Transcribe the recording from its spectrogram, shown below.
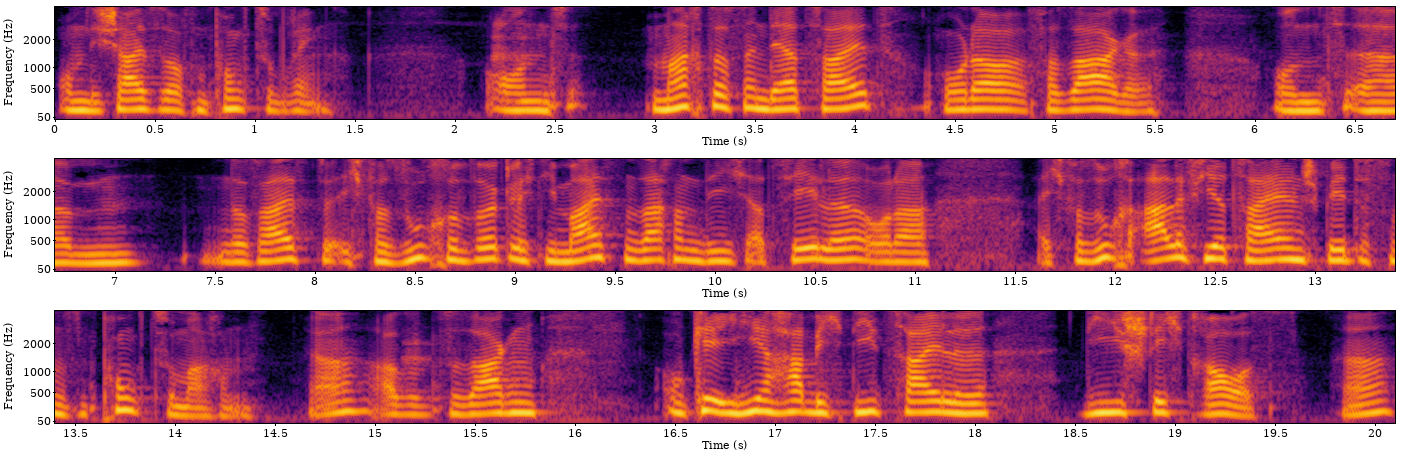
um die Scheiße auf den Punkt zu bringen. Und mach das in der Zeit oder versage. Und ähm, das heißt, ich versuche wirklich die meisten Sachen, die ich erzähle, oder ich versuche alle vier Zeilen spätestens einen Punkt zu machen. Ja, also zu sagen, okay, hier habe ich die Zeile, die sticht raus. Ja,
